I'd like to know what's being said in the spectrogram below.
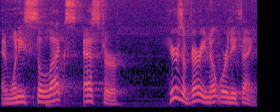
And when he selects Esther, here's a very noteworthy thing.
